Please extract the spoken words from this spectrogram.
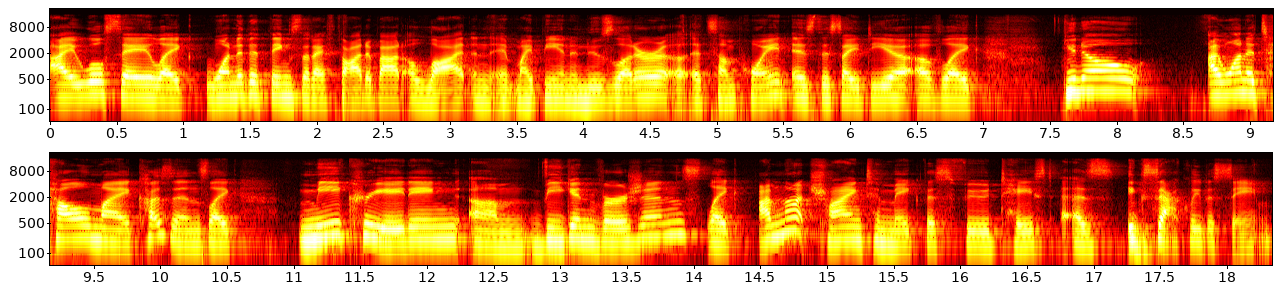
I will say, like, one of the things that I've thought about a lot, and it might be in a newsletter uh, at some point, is this idea of, like, you know, I want to tell my cousins, like, me creating um, vegan versions, like I'm not trying to make this food taste as exactly the same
